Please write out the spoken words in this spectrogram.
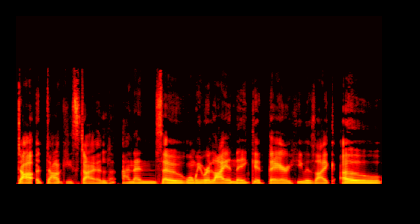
do- doggy style and then so when we were lying naked there he was like oh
